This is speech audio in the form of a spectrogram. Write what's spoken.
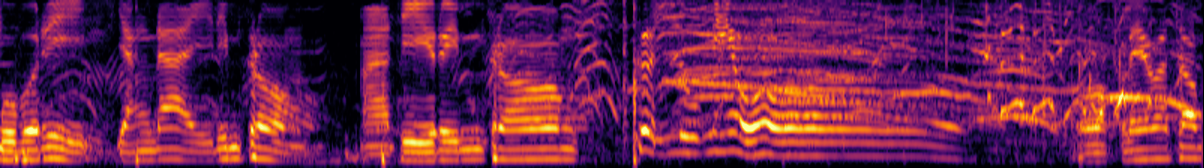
บูเบอรี่ยังได้ริมครอง มาที่ริมครอง ขึ้นลูกนี้โอ้บอกแล้วว่าต้อง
